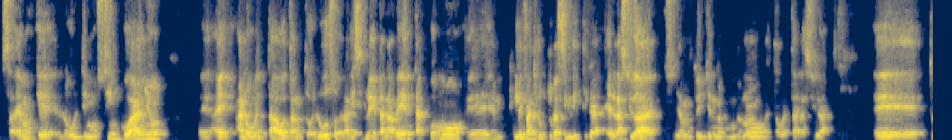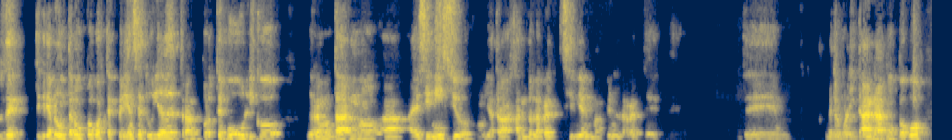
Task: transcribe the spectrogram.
Sabemos que en los últimos 5 años eh, han aumentado tanto el uso de la bicicleta, la venta, como eh, la infraestructura ciclística en las ciudades. Ya me estoy yendo como de nuevo a esta vuelta de la ciudad. Eh, entonces, te quería preguntar un poco esta experiencia tuya del transporte público y remontarnos a, ese inicio, como ya trabajando en la red, si bien más bien en la red de, metropolitana, un poco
